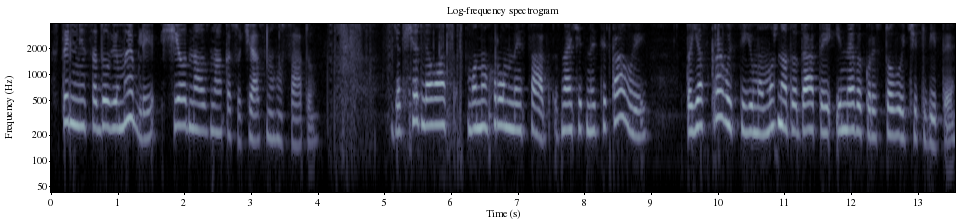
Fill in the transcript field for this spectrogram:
Стильні садові меблі ще одна ознака сучасного саду. Якщо для вас монохромний сад значить не цікавий, то яскравості йому можна додати і не використовуючи квіти.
